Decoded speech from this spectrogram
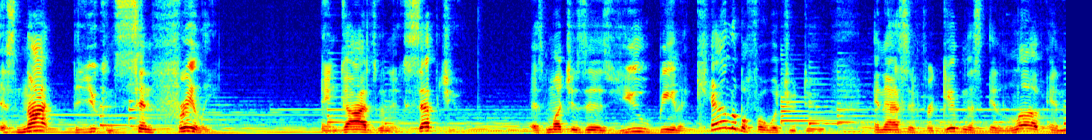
It's not that you can sin freely and God's going to accept you as much as is you being accountable for what you do and asking forgiveness in love and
